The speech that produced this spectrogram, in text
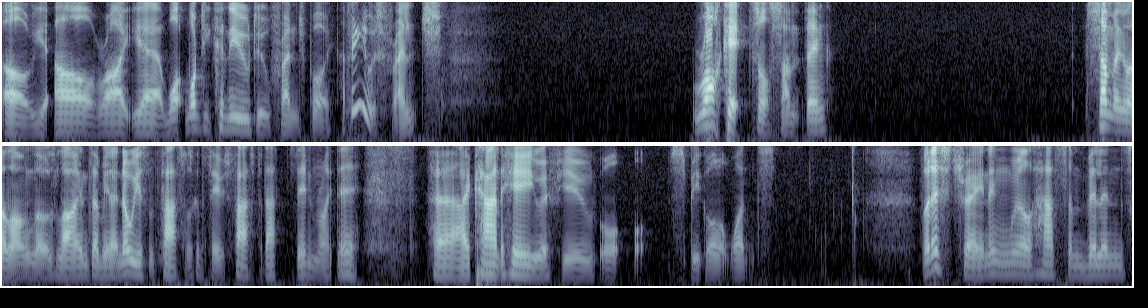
Oh yeah. Oh right. Yeah. What what can you do, French boy? I think he was French. Rockets or something. Something along those lines. I mean, I know he isn't fast. I was going to say he was fast, but that's him right there. Uh, I can't hear you if you or, or speak all at once. For this training, we'll have some villains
